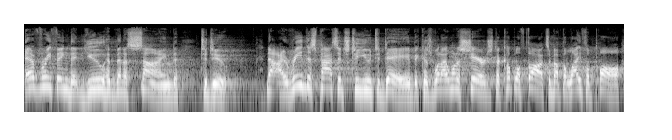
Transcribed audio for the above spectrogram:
everything that you have been assigned to do. Now, I read this passage to you today because what I want to share just a couple of thoughts about the life of Paul,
